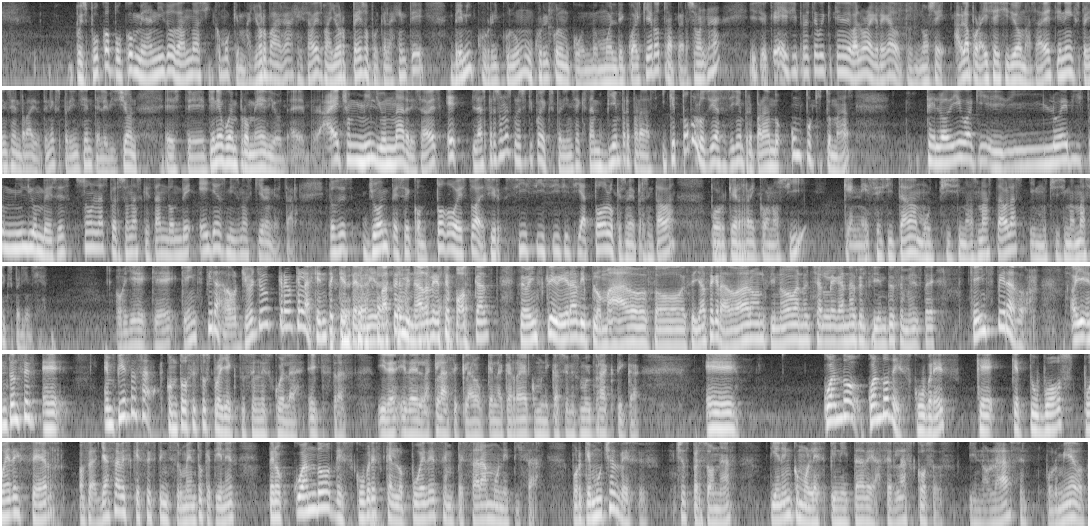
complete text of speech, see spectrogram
pues poco a poco me han ido dando así como que mayor bagaje, ¿sabes? Mayor peso, porque la gente ve mi currículum, un currículum como el de cualquier otra persona, y dice, ok, sí, pero este güey que tiene de valor agregado, pues no sé, habla por ahí seis idiomas, ¿sabes? Tiene experiencia en radio, tiene experiencia en televisión, este, tiene buen promedio, eh, ha hecho mil y un madres, ¿sabes? Eh, las personas con ese tipo de experiencia que están bien preparadas y que todos los días se siguen preparando un poquito más, te lo digo aquí y, lo he visto mil y un veces, son las personas que están donde ellas mismas quieren estar. Entonces yo empecé con todo esto a decir sí, sí, sí, sí, sí a todo lo que se me presentaba porque reconocí que necesitaba muchísimas más tablas y muchísima más experiencia. Oye, qué, qué inspirador. Yo, yo creo que la gente que va a terminar de este podcast se va a inscribir a diplomados o si ya se graduaron, si no, van a echarle ganas el siguiente semestre. Qué inspirador. Oye, entonces, eh, empiezas con todos estos proyectos en la escuela, extras, y de, la clase, claro, que en la carrera de comunicación es muy práctica. Eh, ¿cuándo, descubres que, que tu voz puede ser, o sea, ya sabes que es este instrumento que tienes, pero ¿cuándo descubres que lo puedes empezar a monetizar? Porque muchas veces, muchas personas tienen como la espinita de hacer las cosas y no la hacen por miedo.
